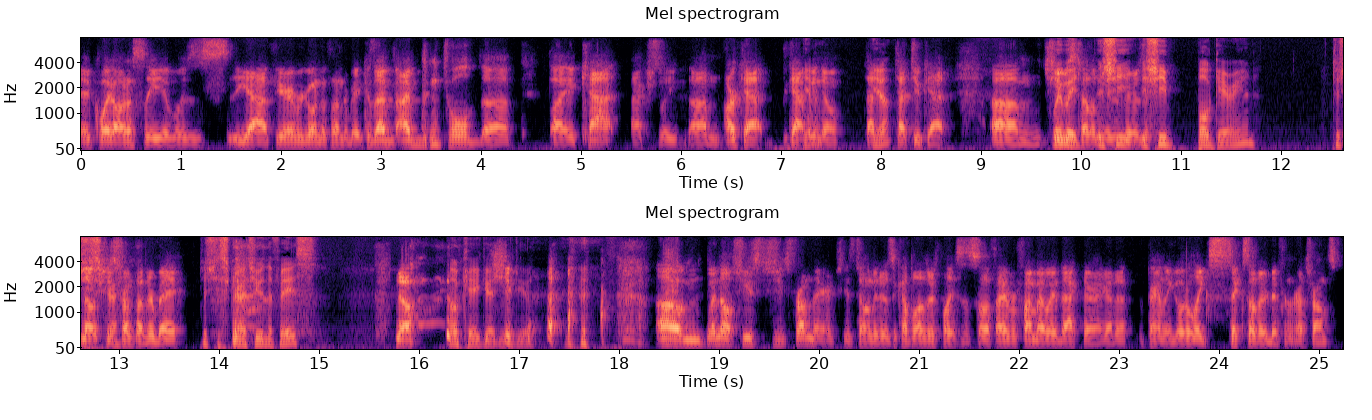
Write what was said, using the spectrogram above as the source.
uh, quite honestly, it was yeah. If you're ever going to Thunder Bay, because I've I've been told uh, by a cat actually, um, our cat, the cat Yeah. we know, Yeah. tattoo cat. Um, she wait, was wait, telling is me she that there's is she Bulgarian? Does no, she she's from Thunder Bay. Does she scratch you in the face? No. Okay, good. You do. um, but no, she's she's from there, and she's telling me there's a couple other places. So if I ever find my way back there, I gotta apparently go to like six other different restaurants.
